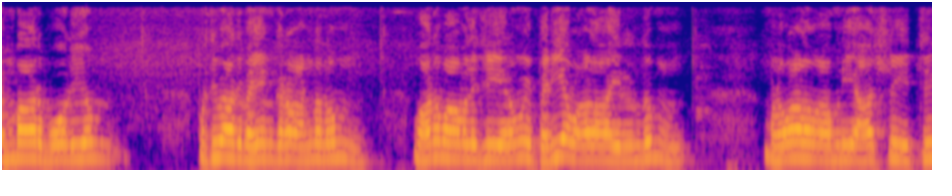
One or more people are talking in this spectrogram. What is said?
எம்பார் போலியும் பிரதிவாதி பயங்கர அண்ணனும் வானமாமலஜீயரும் பெரிய வாளாயிருந்தும் மணவாள மாமனியை ஆசிரியித்து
